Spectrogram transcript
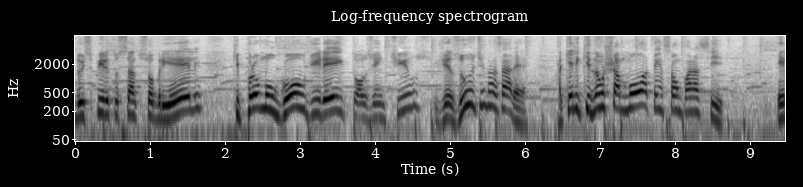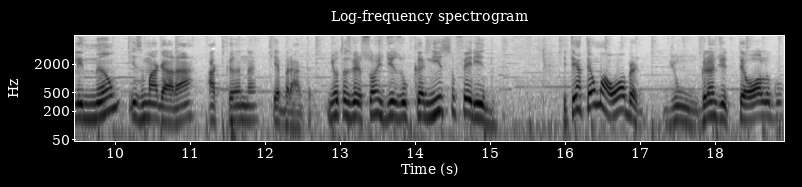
do Espírito Santo sobre ele, que promulgou o direito aos gentios, Jesus de Nazaré, aquele que não chamou atenção para si, ele não esmagará a cana quebrada. Em outras versões diz o caniço ferido. E tem até uma obra de um grande teólogo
